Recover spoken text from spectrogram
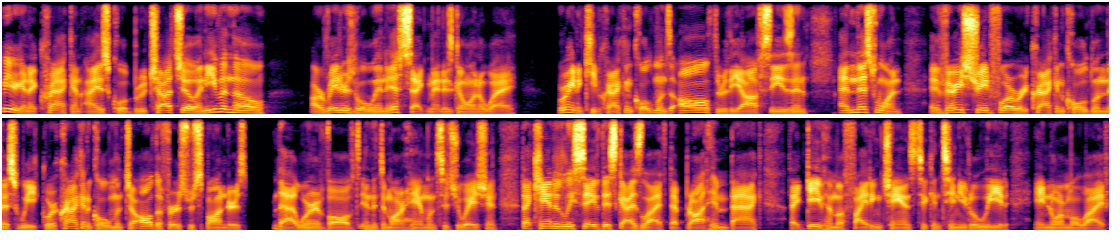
we are going to crack an ice cold bruchacho. And even though our Raiders will win if segment is going away, we're going to keep cracking cold ones all through the offseason. And this one, a very straightforward cracking cold one this week. We're cracking a cold one to all the first responders that were involved in the Damar Hamlin situation that candidly saved this guy's life, that brought him back, that gave him a fighting chance to continue to lead a normal life.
